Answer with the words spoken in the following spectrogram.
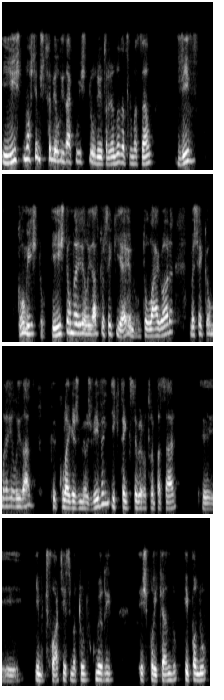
E isto, nós temos que saber lidar com isto tudo. E o treinador da formação vive com isto. E isto é uma realidade que eu sei que é, eu não estou lá agora, mas sei que é uma realidade que colegas meus vivem e que têm que saber ultrapassar eh, e, e muito forte, e acima de tudo, como eu digo, explicando e pondo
